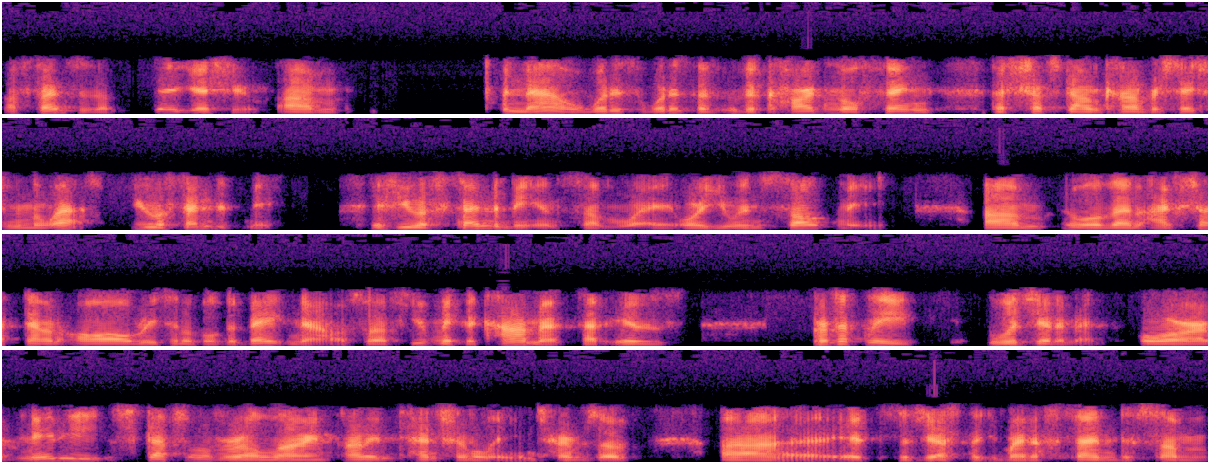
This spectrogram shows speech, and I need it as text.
Offense is a big issue. Um, and now, what is what is the, the cardinal thing that shuts down conversation in the West? You offended me. If you offend me in some way or you insult me, um, well, then I've shut down all reasonable debate now. So if you make a comment that is perfectly legitimate or maybe steps over a line unintentionally in terms of uh, it suggests that you might offend some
